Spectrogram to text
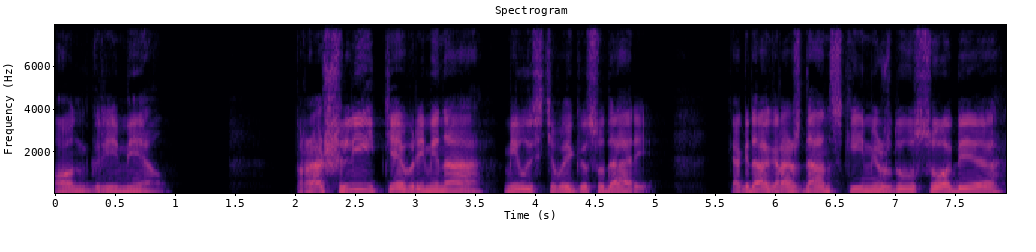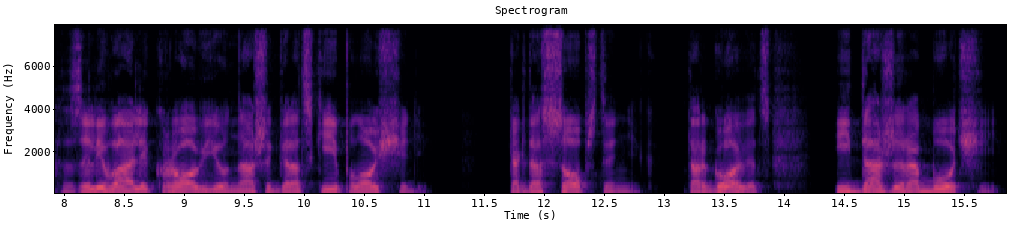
Он гремел. «Прошли те времена, милостивые государи, когда гражданские междоусобия заливали кровью наши городские площади, когда собственник, торговец и даже рабочий,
